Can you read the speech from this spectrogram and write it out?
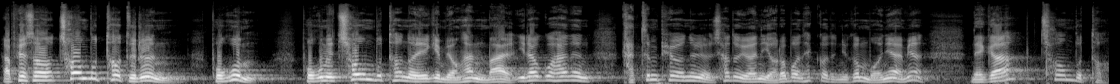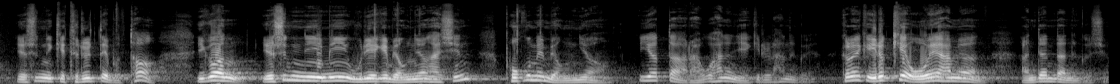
앞에서 처음부터 들은 복음 복음의 처음부터 너에게 명한 말이라고 하는 같은 표현을 사도 요한이 여러 번 했거든요. 그건 뭐냐면 내가 처음부터 예수님께 들을 때부터 이건 예수님이 우리에게 명령하신 복음의 명령이었다라고 하는 얘기를 하는 거예요. 그러니까 이렇게 오해하면 안 된다는 거죠.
